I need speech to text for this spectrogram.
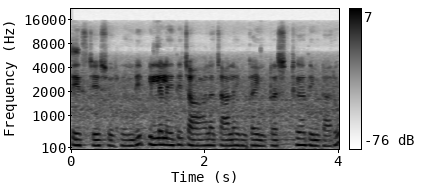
టేస్ట్ చేసి చూడండి. పిల్లలైతే చాలా చాలా ఇంకా ఇంట్రెస్ట్గా తింటారు.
